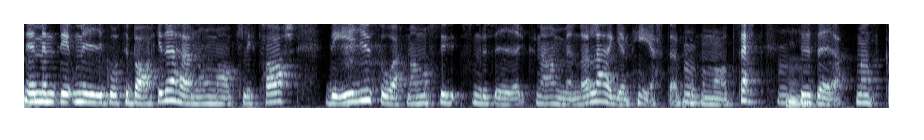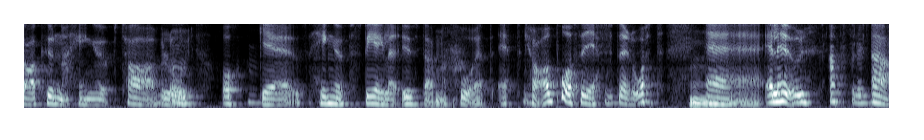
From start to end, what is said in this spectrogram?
Nej, men det, om vi går tillbaka till det här normalt slitage. Det är ju så att man måste, ju, som du säger, kunna använda lägenheten på ett normalt sätt. Det vill säga, man ska kunna hänga upp tavlor och eh, hänga upp speglar utan att man får ett, ett krav på sig efteråt. Eh, eller hur? Absolut. Ja.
